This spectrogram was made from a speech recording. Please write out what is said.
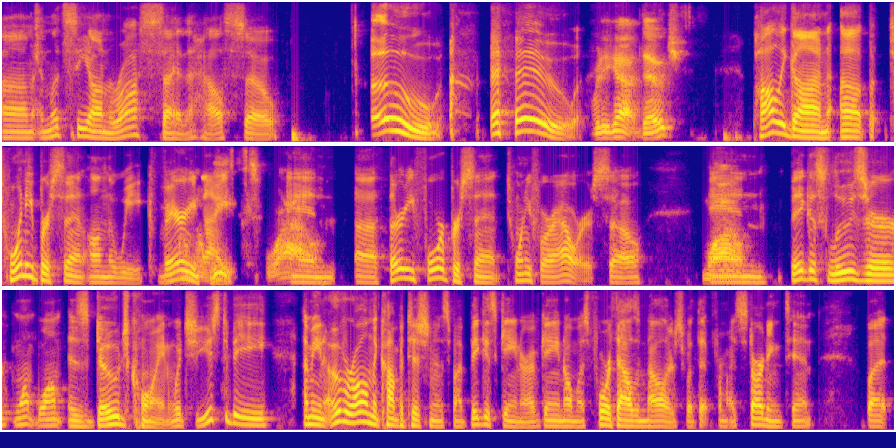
Um, and let's see on Ross' side of the house. So, oh, oh, What do you got? Doge? Polygon up twenty percent on the week. Very the nice. week. Wow. And uh, thirty-four percent, twenty-four hours. So. wow. And biggest loser, womp womp, is Dogecoin, which used to be, I mean, overall in the competition, it's my biggest gainer. I've gained almost four thousand dollars with it for my starting ten. But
